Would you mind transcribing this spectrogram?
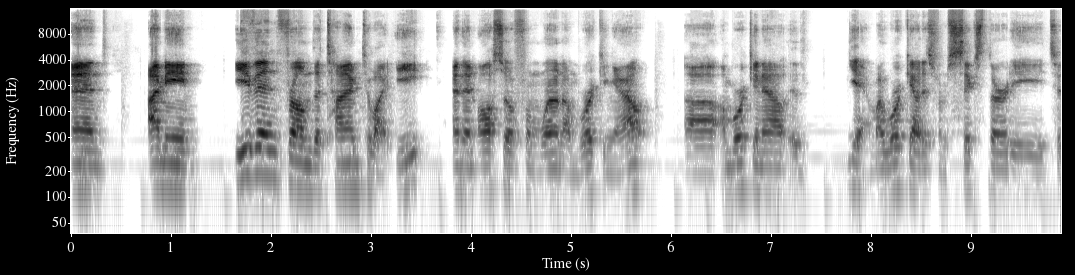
And I mean, even from the time to I eat, and then also from when I'm working out, uh, I'm working out. Yeah, my workout is from 6:30 to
